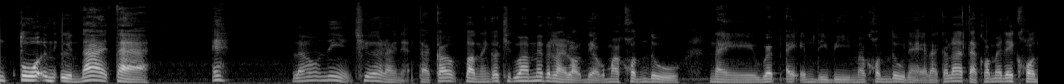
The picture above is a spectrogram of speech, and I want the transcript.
ำตัวอื่นๆได้แต่ แล้วนี่ชื่ออะไรเนี่ย แต่ก็ตอนนั้นก็คิดว่าไม่เป็นไรหรอกเดี๋ยวมาค้นดูในเว็บ IMDB มาค้นดูในอะไรก็ได้แต่ก็ไม่ได้ค้น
